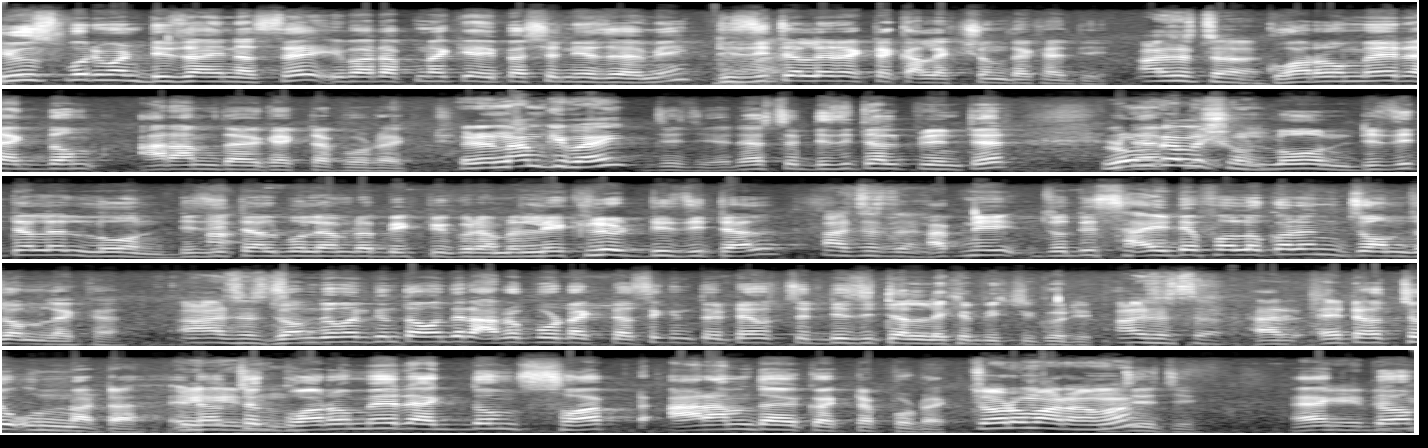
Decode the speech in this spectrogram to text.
হিউজ পরিমাণ ডিজাইন আছে। এবার আপনাকে এই পাশে নিয়ে যাই আমি। ডিজিটালের একটা কালেকশন দেখাই দিই। আচ্ছা আচ্ছা। গরমের একদম আরামদায়ক একটা প্রোডাক্ট এটার নাম কি ভাই? জি জি এটা হচ্ছে ডিজিটাল প্রিন্টের Loan collection? লোন ডিজিটালের লোন ডিজিটাল বলে আমরা বিক্রি করি আমরা লিখলেও ডিজিটাল আচ্ছা আচ্ছা। আপনি যদি সাইডে ফলো করেন জমজম লেখা। আচ্ছা আচ্ছা। জমজমের কিন্তু আমাদের আরও প্রোডাক্ট আছে কিন্তু এটা হচ্ছে ডিজিটাল লিখে বিক্রি করি। আচ্ছা আচ্ছা। আর এটা হচ্ছে উন্নাটা। এটা হচ্ছে গরমের একদম সফট আরামদায়ক একটা প্রোডাক্ট চরম আরাম হ্যাঁ? জি জি। একদম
